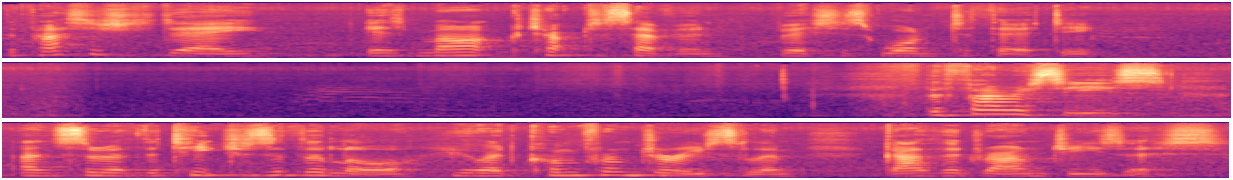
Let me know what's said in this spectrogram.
The passage today is Mark chapter 7, verses 1 to 30. The Pharisees and some of the teachers of the law who had come from Jerusalem gathered round Jesus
